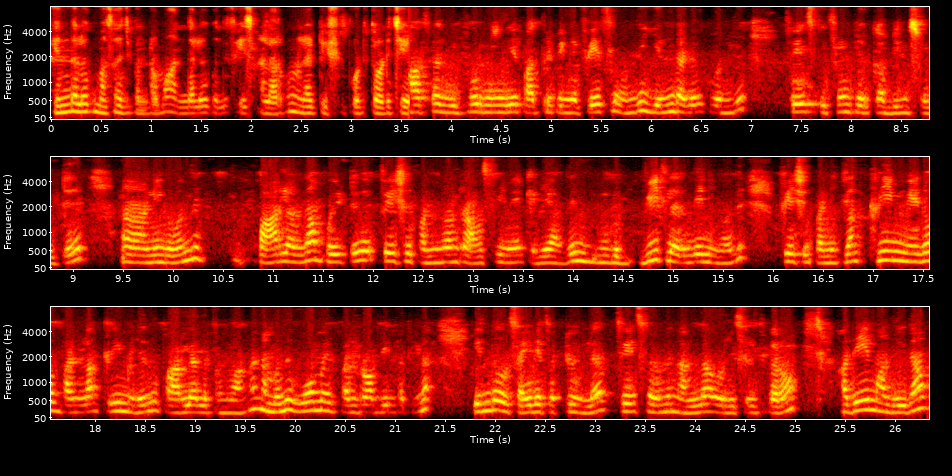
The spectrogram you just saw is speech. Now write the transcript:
எந்த அளவுக்கு மசாஜ் பண்ணுறோமோ அந்த அளவுக்கு வந்து ஃபேஸ் நல்லாயிருக்கும் நல்லா டிஷ்யூ போட்டு தொடச்சி ஆஃப்டர் பிஃபோர் நீங்களே பார்த்துருப்பீங்க ஃபேஸில் வந்து எந்த அளவுக்கு வந்து ஃபேஸ் டிஃப்ரெண்ட் இருக்குது அப்படின்னு சொல்லிட்டு நீங்கள் வந்து பார்லர் தான் போயிட்டு ஃபேஷியல் பண்ணணுன்ற அவசியமே கிடையாது. நீங்கள் வீட்டில் இருந்தே நீங்கள் வந்து ஃபேஷியல் பண்ணிக்கலாம். க்ரீம் மேடும் பண்ணலாம். க்ரீம் மேடு வந்து பார்லரில் பண்ணுவாங்க. நம்ம வந்து ஹோம்மேட் பண்ணுறோம் அப்படின்னு பார்த்தீங்கன்னா எந்த ஒரு சைடு எஃபெக்ட்டும் இல்லை. ஃபேஸில் வந்து நல்லா ஒரு ரிசல்ட் தரும். அதே மாதிரி தான்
